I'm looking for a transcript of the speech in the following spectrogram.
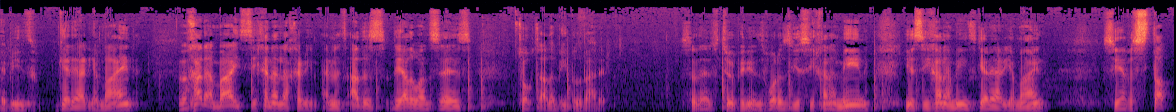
It means get it out of your mind. And others, the other one says, talk to other people about it. So there's two opinions. What does Yisichana mean? Yisichana means get out of your mind. So you have a stop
